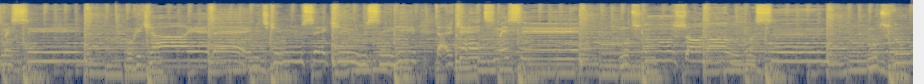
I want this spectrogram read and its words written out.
gitmesin Bu hikayede hiç kimse kimseyi terk etmesin. Mutlu son olmasın Mutlu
